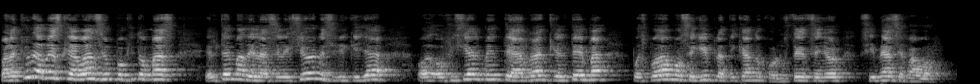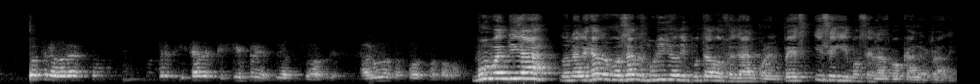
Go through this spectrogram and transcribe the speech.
para que una vez que avance un poquito más el tema de las elecciones y de que ya oficialmente arranque el tema, pues podamos seguir platicando con usted, señor, si me hace favor. Yo te lo agradezco y sabes que siempre estoy a tus órdenes. Saludos a todos, por favor. Muy buen día, don Alejandro González Murillo, diputado federal por el PES, y seguimos en las vocales radio.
